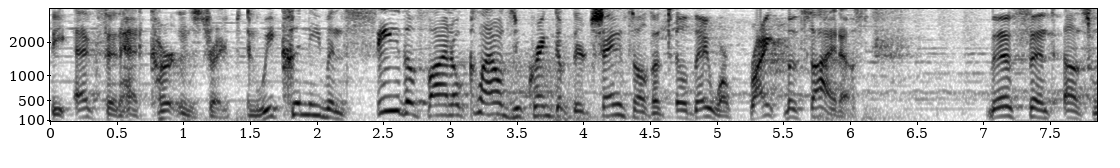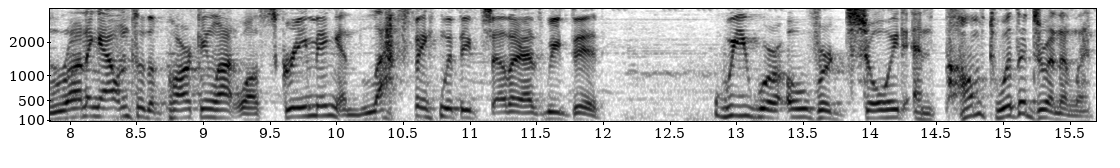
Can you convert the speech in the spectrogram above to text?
The exit had curtains draped, and we couldn't even see the final clowns who cranked up their chainsaws until they were right beside us. This sent us running out into the parking lot while screaming and laughing with each other as we did. We were overjoyed and pumped with adrenaline.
